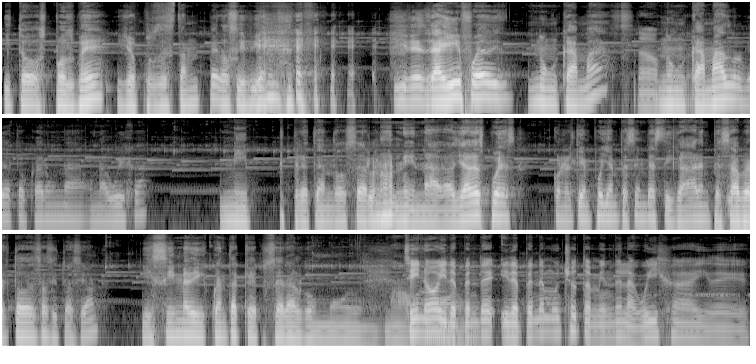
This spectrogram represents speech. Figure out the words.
Y todos, pues ve, y yo, pues están, pero si bien. Y desde Sí. ahí fue nunca más. No, pues, nunca más volví a tocar una, una Ouija. Ni pretendo hacerlo ni nada. Ya después, con el tiempo, ya empecé a investigar, empecé a ver toda esa situación. Y sí me di cuenta que pues, era algo muy. Sí, no, y no. depende, y depende mucho también de la Ouija y de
